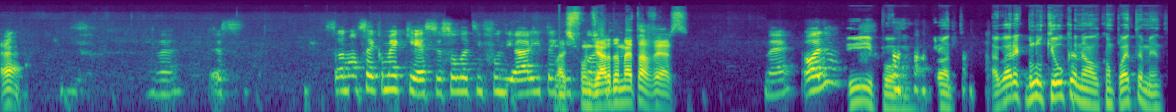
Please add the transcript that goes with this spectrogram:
É. né? Só não sei como é que é, se eu sou latifundiária e tenho latifundiário do metaverso. né? Olha, Ih, porra, pronto. Agora é que bloqueou o canal completamente.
